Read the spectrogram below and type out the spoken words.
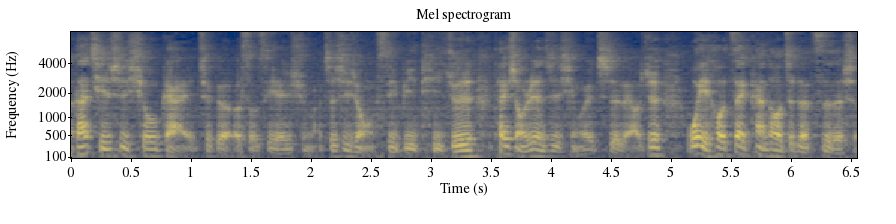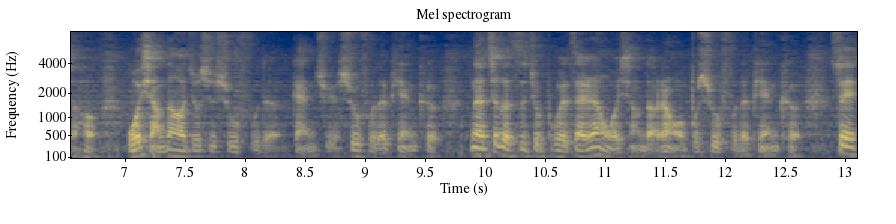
它其实是修改这个 association 嘛，这是一种 CBT，就是它一种认知行为治疗。就是我以后再看到这个字的时候，我想到就是舒服的感觉，舒服的片刻。那这个字就不会再让我想到让我不舒服的片刻。所以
